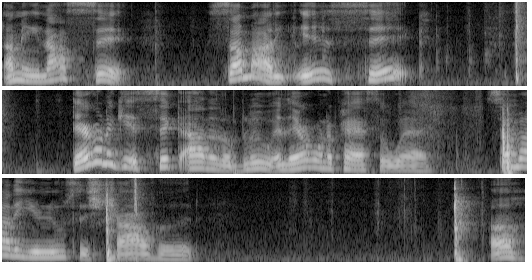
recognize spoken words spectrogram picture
I mean, not sick. Somebody is sick. They're going to get sick out of the blue, and they're going to pass away. Somebody you knew since childhood. Oh,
